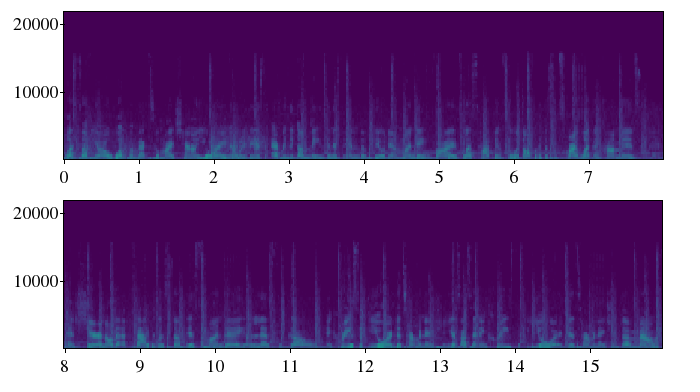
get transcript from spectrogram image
what's up y'all? Welcome back to my channel. You already know what it is. Everything Amazyng is in the building. Monday vibes. Let's hop into it. Don't forget to subscribe like and comment and share and all that fabulous stuff. It's monday. Let's go. Increase your determination. Yes i said increase your determination. The amount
